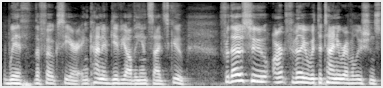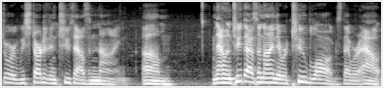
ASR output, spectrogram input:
with the folks here and kind of give you all the inside scoop. For those who aren't familiar with the Tiny Revolution story, we started in 2009. Um, now, in 2009, there were two blogs that were out.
